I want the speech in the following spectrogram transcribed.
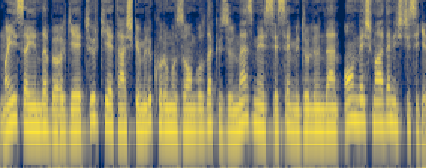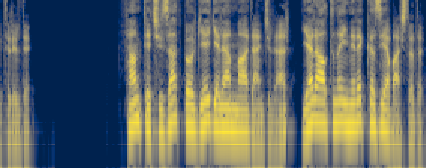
Mayıs ayında bölgeye Türkiye Taşkömürü Kurumu Zonguldak Üzülmez Müessese Müdürlüğü'nden 15 maden işçisi getirildi. Tam teçhizat bölgeye gelen madenciler, yer altına inerek kazıya başladı.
